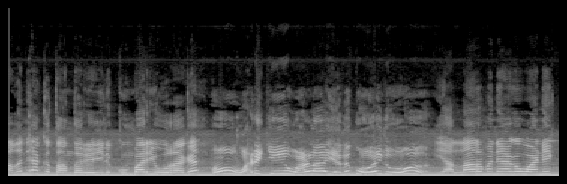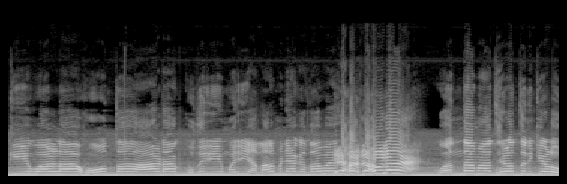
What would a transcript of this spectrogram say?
ಅದನ್ನ ಯಾಕೆ ತಂದವ್ರಿ ಇಲ್ಲಿ ಕುಂಬಾರಿ ಊರಾಗ? ಹ್ಞೂ ಒಣಗಿ ಒಳ್ಳ ಎದಕ್ ಹೋಯ್ದು? ಎಲ್ಲಾರ ಮನ್ಯಾಗ ಒಣಕಿ ಒಳ್ಳ ಹೋಂತ ಆಡ ಕುದುರಿ ಮರಿ ಎಲ್ಲಾರ ಮನ್ಯಾಗ ಅದಾವ? ಏ ಅದಾವಲ್ಲ? ಒಂದ ಮಾತು ಹೇಳ್ತಾನೆ ಕೇಳು.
